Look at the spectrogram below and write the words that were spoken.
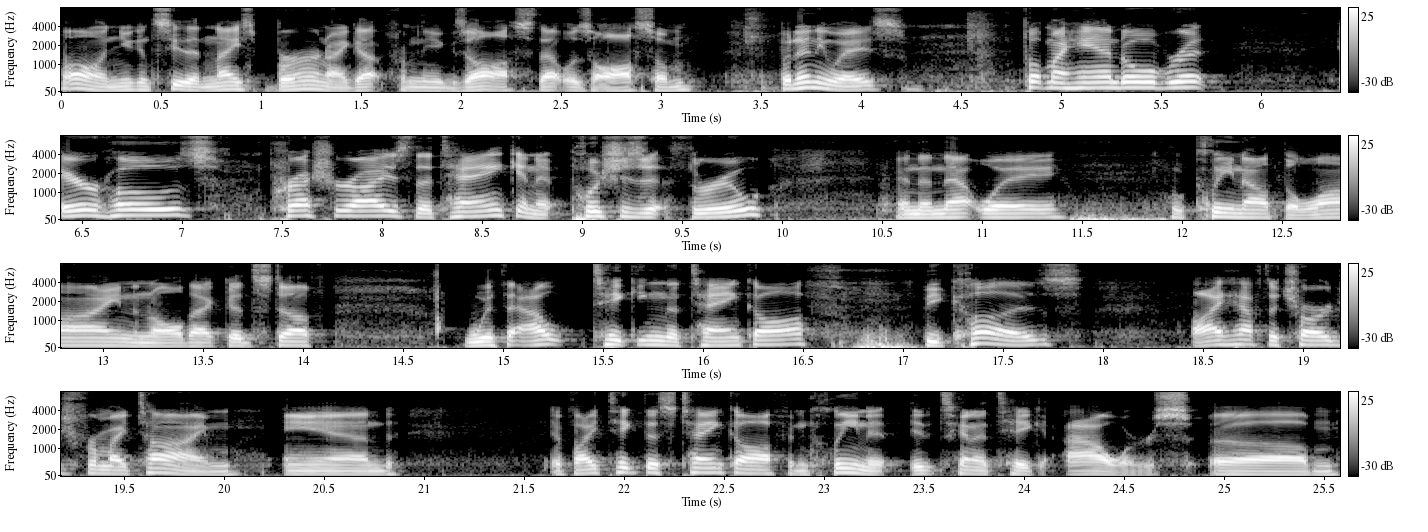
Oh, and you can see the nice burn I got from the exhaust. That was awesome. But anyways, put my hand over it, air hose, pressurize the tank, and it pushes it through. And then that way, we'll clean out the line and all that good stuff without taking the tank off because I have to charge for my time. And if I take this tank off and clean it, it's going to take hours. Um,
